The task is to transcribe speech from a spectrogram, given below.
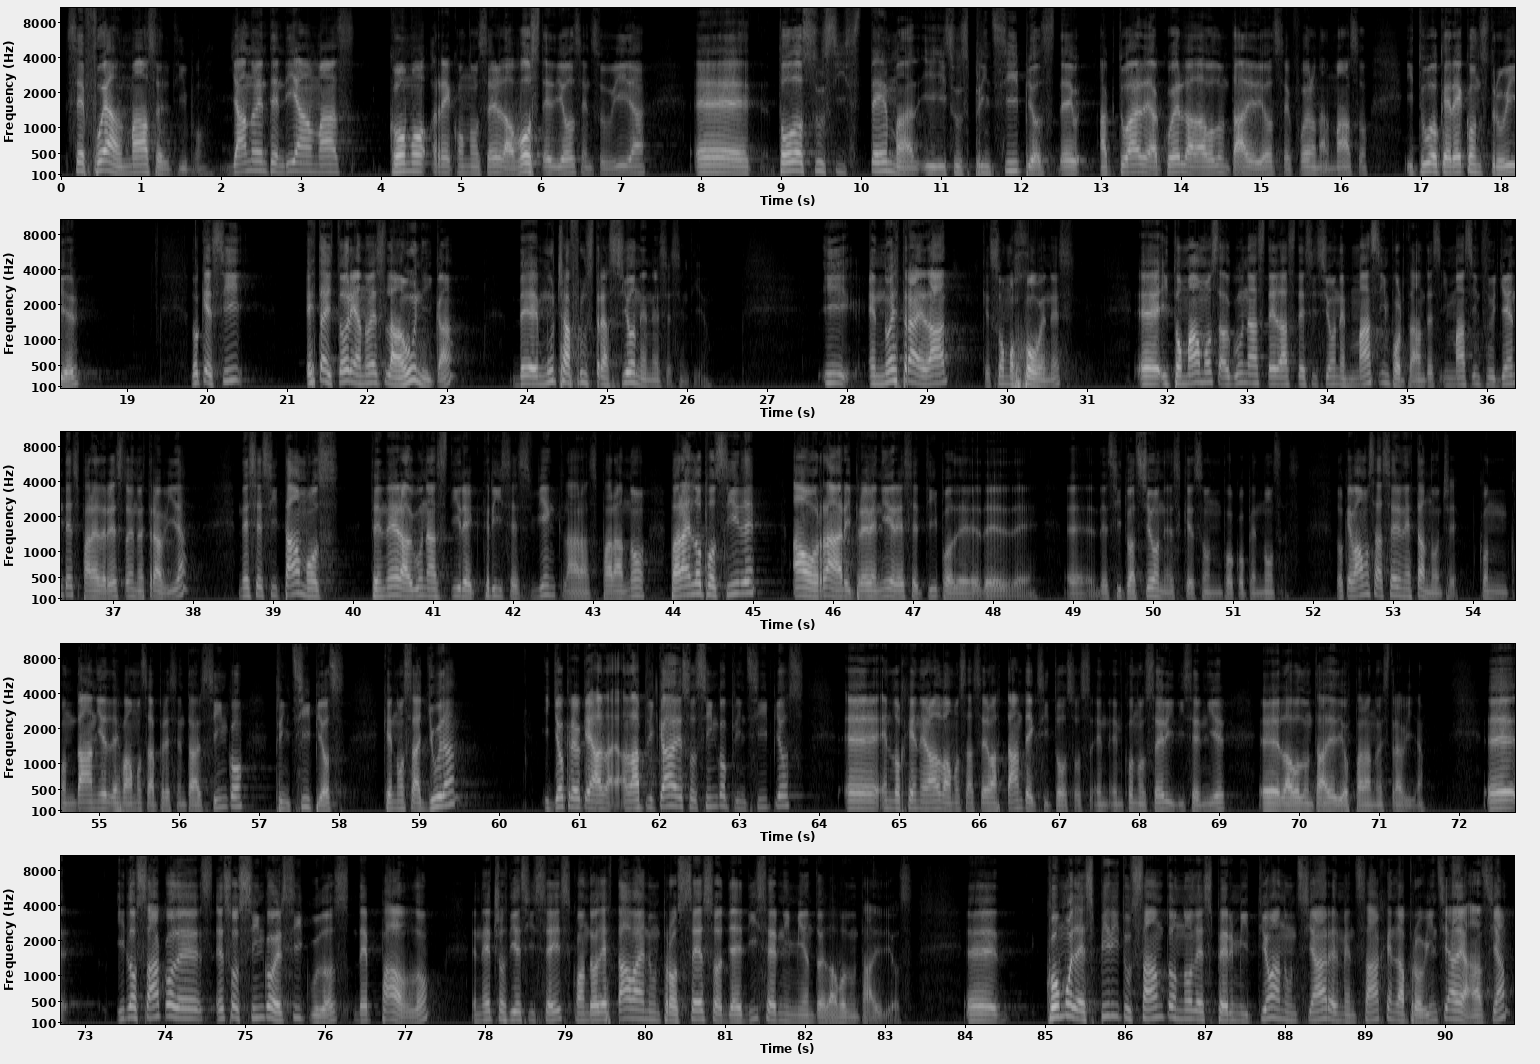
Se fue al mazo el tipo. Ya no entendía más cómo reconocer la voz de Dios en su vida. Eh, todo su sistema y sus principios de actuar de acuerdo a la voluntad de Dios, se fueron al mazo y tuvo que reconstruir. Lo que sí, esta historia no es la única de mucha frustración en ese sentido. Y en nuestra edad, que somos jóvenes, eh, y tomamos algunas de las decisiones más importantes y más influyentes para el resto de nuestra vida, necesitamos tener algunas directrices bien claras para no, para en lo posible ahorrar y prevenir ese tipo de, de, eh, situaciones que son un poco penosas. Lo que vamos a hacer en esta noche, con, con Daniel les vamos a presentar cinco principios que nos ayudan y yo creo que al, aplicar esos cinco principios, eh, en lo general vamos a ser bastante exitosos en, conocer y discernir eh, la voluntad de Dios para nuestra vida. Y lo saco de esos cinco versículos de Pablo en Hechos 16, cuando él estaba en un proceso de discernimiento de la voluntad de Dios. Eh, como el Espíritu Santo no les permitió anunciar el mensaje en la provincia de Asia,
